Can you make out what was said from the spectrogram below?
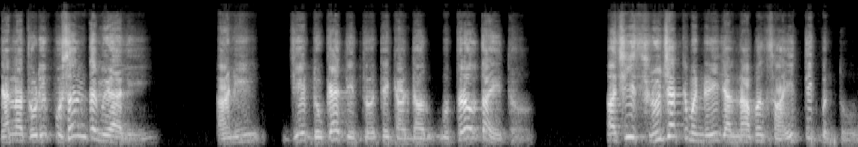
त्यांना थोडी कुसंत मिळाली. आणि जे डोक्यात येतं ते कागदावर उतरवता येतं. अशी सृजक मंडळी ज्यांना आपण साहित्यिक म्हणतो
